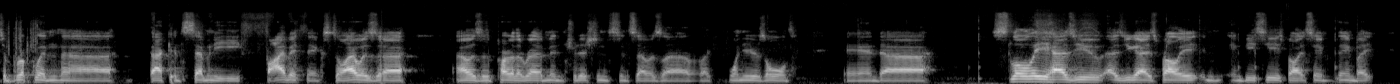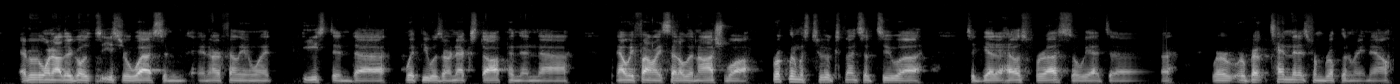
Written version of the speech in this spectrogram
to Brooklin uh, back in '75, I think. So I was uh, I was a part of the Redmen tradition since I was uh, like one years old, and uh, slowly, as you as you guys probably in, in BC is probably the same thing, but everyone either goes east or west, and and our family went east, and uh, Whitby was our next stop, and then uh, now we finally settled in Oshawa. Brooklin was too expensive to uh, to get a house for us, so we had to. Uh, we're we're about ten minutes from Brooklin right now.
